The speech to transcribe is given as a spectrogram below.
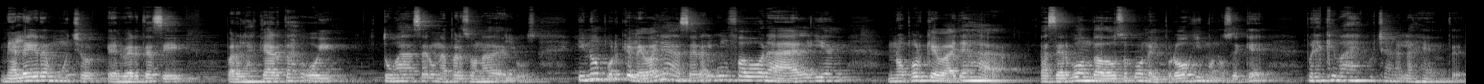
Me alegra mucho el verte así. Para las cartas hoy tú vas a ser una persona de luz. Y no porque le vayas a hacer algún favor a alguien, no porque vayas a, a ser bondadoso con el prójimo, no sé qué, pero es que vas a escuchar a la gente.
